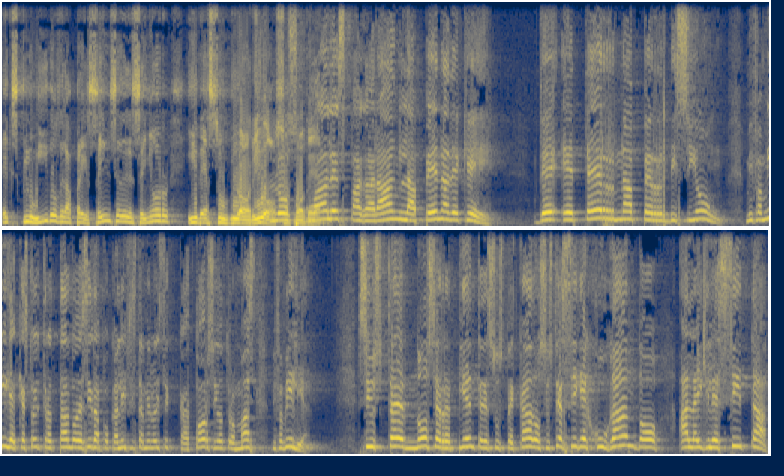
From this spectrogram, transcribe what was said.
excluidos de la presencia del Señor y de su glorioso Los poder. cuales pagarán la pena de qué? De eterna perdición. Mi familia, que estoy tratando de decir, Apocalipsis también lo dice 14 y otros más. Mi familia, si usted no se arrepiente de sus pecados, si usted sigue jugando a la iglesita,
